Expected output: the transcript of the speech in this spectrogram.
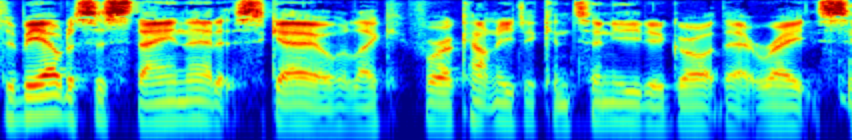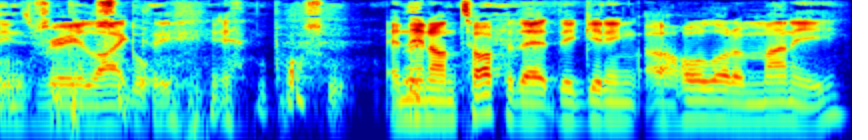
to be able to sustain that at scale, like for a company to continue to grow at that rate seems it's very impossible. likely. Impossible. and then on top of that, they're getting a whole lot of money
